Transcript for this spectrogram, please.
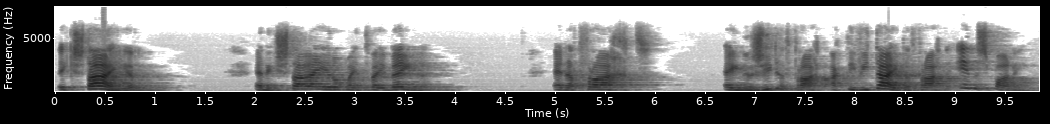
Ik sta hier. En ik sta hier op mijn twee benen. En dat vraagt energie, dat vraagt activiteit, dat vraagt inspanning.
